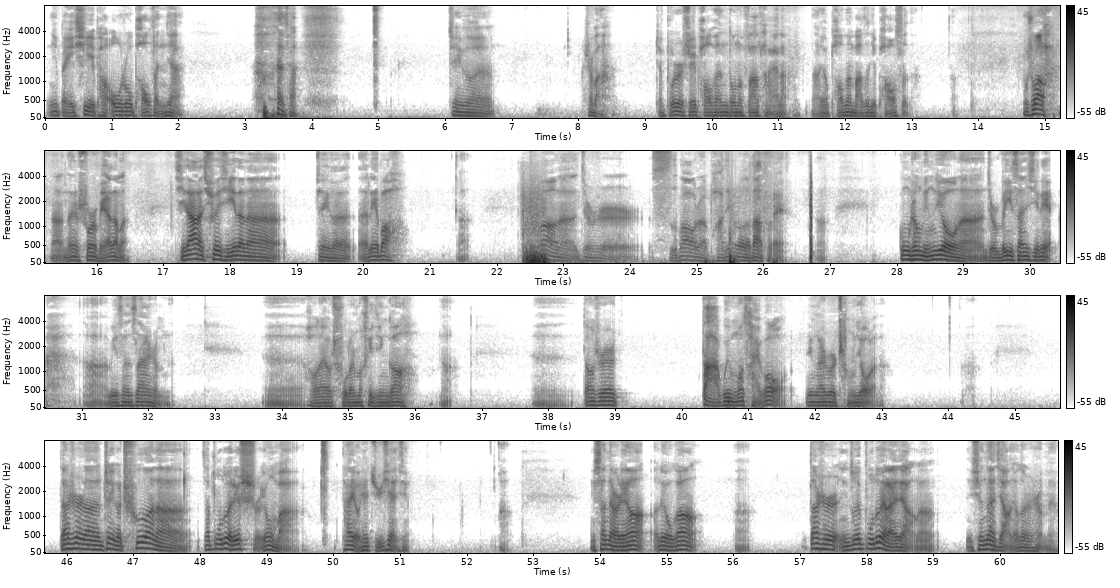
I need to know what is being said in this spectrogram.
你北汽跑欧洲刨坟去，我操，这个是吧？这不是谁刨坟都能发财的啊，要刨坟把自己刨死的。不说了啊，那就说说别的吧。其他的缺席的呢，这个呃猎豹啊，猎豹呢就是死抱着帕杰罗的大腿啊。功成名就呢，就是 V 三系列啊，V 三三什么的。呃，后来又出了什么黑金刚啊，呃，当时大规模采购应该说是成就了他。但是呢，这个车呢，在部队里使用吧，它有些局限性，啊，你三点零六缸，啊，但是你作为部队来讲呢，你现在讲究的是什么呀？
